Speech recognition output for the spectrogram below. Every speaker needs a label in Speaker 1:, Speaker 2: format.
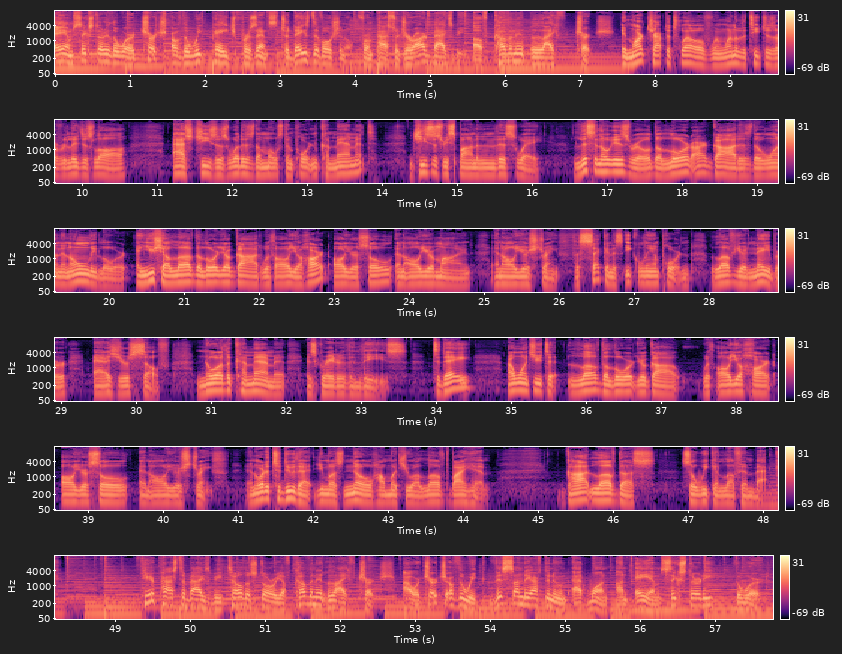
Speaker 1: AM 630 The Word Church of the Week page presents today's devotional from Pastor Gerard Bagsby of Covenant Life Church.
Speaker 2: In Mark chapter 12, when one of the teachers of religious law asked Jesus, What is the most important commandment? Jesus responded in this way Listen, O Israel, the Lord our God is the one and only Lord, and you shall love the Lord your God with all your heart, all your soul, and all your mind, and all your strength. The second is equally important love your neighbor as yourself. No other commandment is greater than these. Today, I want you to love the Lord your God with all your heart, all your soul, and all your strength. In order to do that, you must know how much you are loved by Him. God loved us so we can love Him back.
Speaker 1: Hear Pastor Bagsby tell the story of Covenant Life Church, our church of the week, this Sunday afternoon at 1 on AM 630 The Word.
